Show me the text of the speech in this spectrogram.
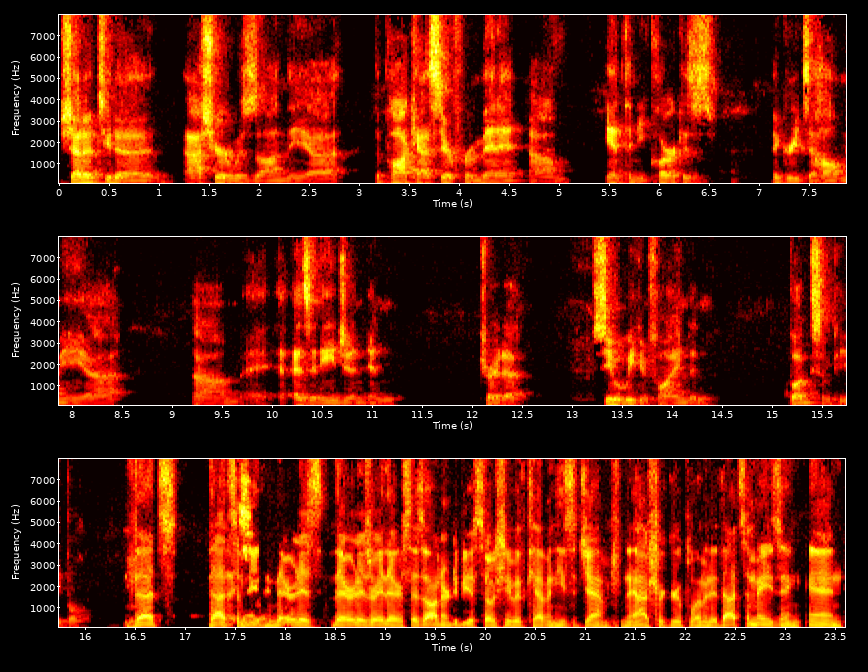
shout out to the asher was on the uh, the podcast there for a minute. Um, anthony clark has agreed to help me uh, um, as an agent and try to see what we can find and bug some people. That's That's Nice. amazing. There it is. There it is right there. It says honored to be associated with Kevin. He's a gem from the Asher Group Limited. That's amazing. And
